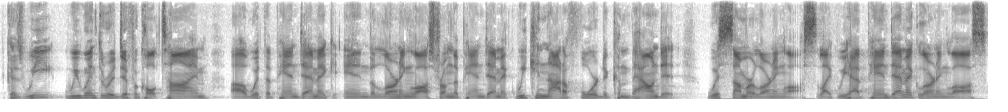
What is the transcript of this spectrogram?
Because we we went through a difficult time uh, with the pandemic and the learning loss from the pandemic. We cannot afford to compound it with summer learning loss. Like we have pandemic learning loss,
